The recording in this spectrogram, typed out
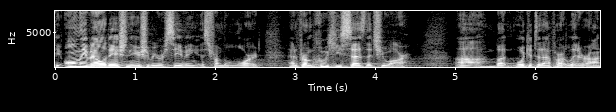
The only validation that you should be receiving is from the Lord and from who He says that you are. Uh, but we'll get to that part later on.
